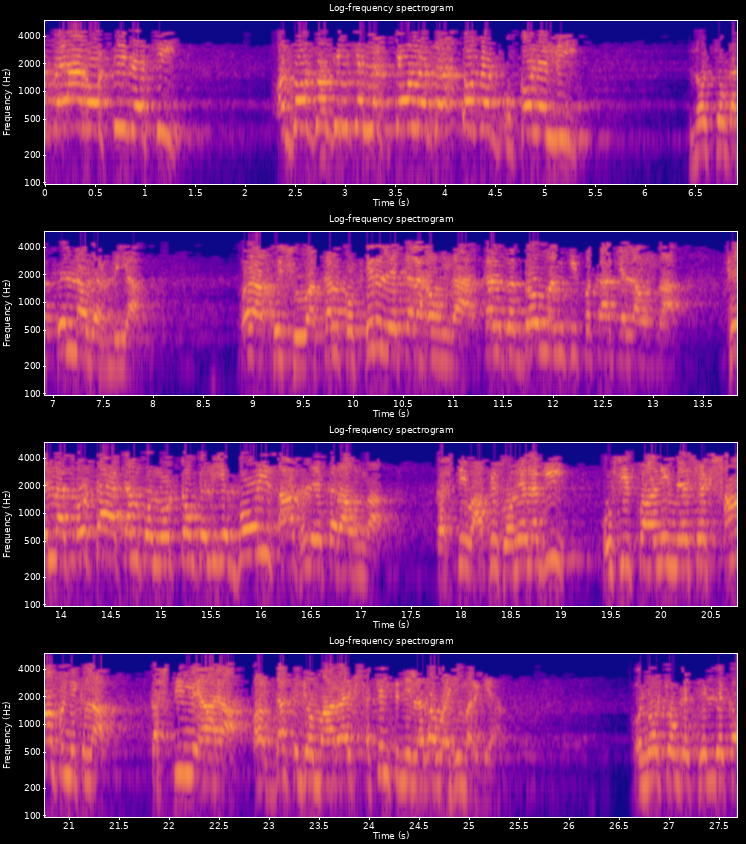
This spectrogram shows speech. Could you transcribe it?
روپیہ روٹی بیچی۔ اور دو دو دن کے لٹکے ہوئے درختوں پہ بھوکوں نے لی۔ نوچوں کا تھیلا کر لیا۔ بڑا خوش ہوا، کل کو پھر لے کر آؤں گا، کل کو دو من کی پکا کے لاؤں گا۔ تھیلا چھوٹا ہے، کل کو نوٹوں کے لیے بوری ساتھ لے کر آؤں گا۔ کشتی واپس ہونے لگی، اسی پانی میں سے ایک سانپ نکلا۔ کشتی میں آیا اور ڈک جو مارا، ایک سیکنڈ نہیں لگا، وہی مر گیا۔ وہ نوٹوں کے تھیلے کا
